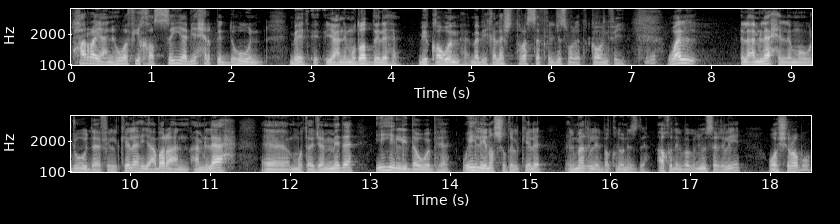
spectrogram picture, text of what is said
الحارة يعني هو في خاصية بيحرق الدهون يعني مضاد لها. بيقاومها ما بيخليهاش تترسب في الجسم ولا تتكون فيه. والأملاح اللي موجودة في الكلى هي عبارة عن أملاح آه، متجمدة. إيه اللي يدوبها؟ وإيه اللي ينشط الكلى؟ المغلي البقدونس ده. آخد البقدونس أغليه وأشربه.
